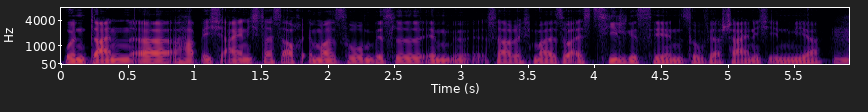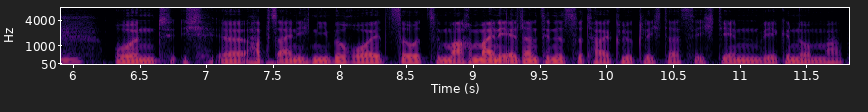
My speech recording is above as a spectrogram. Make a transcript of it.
Und dann äh, habe ich eigentlich das auch immer so ein bisschen, sage ich mal, so als Ziel gesehen, so wahrscheinlich in mir. Mhm. Und ich äh, habe es eigentlich nie bereut, so zu machen. Meine Eltern sind jetzt total glücklich, dass ich den Weg genommen habe.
